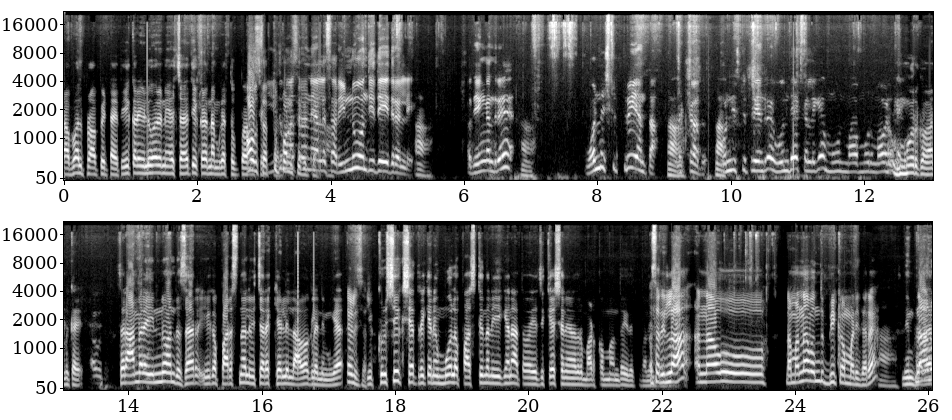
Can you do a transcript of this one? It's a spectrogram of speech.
ಡಬಲ್ ಪ್ರಾಫಿಟ್ ಆಯ್ತು. ಈ ಕಡೆ ಇಳುವರಿ ಹೆಚ್ಚಾಯ್ತು ಈ ಕಡೆ ನಮ್ಗೆ ತುಪ್ಪ ಅಲ್ಲ ಸರ್ ಇನ್ನೂ ಒಂದಿದೆ ಇದರಲ್ಲಿ. ಹಾ. ಅದು ಹೆಂಗಂದ್ರೆ. ಒನ್ ಇಷ್ಟು ತ್ರೀ ಅಂತ ಲೆಕ್ಕ ಅದು. ಹಾ. ಒನ್ ಇಷ್ಟು ತ್ರೀ ಅಂದ್ರೆ ಒಂದೇ ಕಲ್ಲಿಗೆ ಮೂರ್ ಮೂರ್ ಮಾವಿನ ಮೂರ್ ಮಾವಿನಕಾಯಿ. ಹೌದು. ಸರ್ ಆಮೇಲೆ ಇನ್ನೊಂದು ಸರ್ ಈಗ ಪರ್ಸನಲ್ ವಿಚಾರ ಕೇಳಿಲ್ಲ ಅವಾಗ್ಲೇ ನಿಮ್ಗೆ. ಈ ಕೃಷಿ ಕ್ಷೇತ್ರಕ್ಕೆ ನೀವು ಮೂಲ ಫಸ್ಟ್ ಇಂದ ಈಗೇನ ಅಥವಾ ಎಜುಕೇಶನ್ ಏನಾದ್ರು ಮಾಡ್ಕೊಂಡ್ ಬಂದು ಇದಕ್ಕೆ ಬಂದ ಸರ್ ಇಲ್ಲ. ನಾವು ನಮ್ಮ ಅಣ್ಣ ಒಂದು ಬಿ ಕಾಮ್ ಮಾಡಿದ್ದಾರೆ ನಿಮ್ ನಾನು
